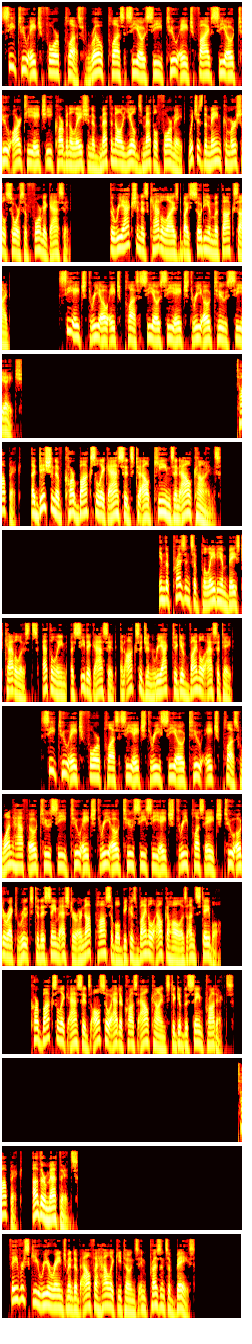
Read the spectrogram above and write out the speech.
C2H4 plus Rho plus COC2H5 CO2 RTHE carbonylation of methanol yields methyl formate, which is the main commercial source of formic acid. The reaction is catalyzed by sodium methoxide CH3OH plus COCH3O2CH. Addition of carboxylic acids to alkenes and alkynes In the presence of palladium-based catalysts, ethylene, acetic acid, and oxygen react to give vinyl acetate C2H4 plus CH3CO2 H plus 1 half O2 C2H3O2 CCH3 plus H2 O. Direct routes to this same ester are not possible because vinyl alcohol is unstable. Carboxylic acids also add across alkynes to give the same products. Other methods Favorskii rearrangement of alpha haloketones in presence of base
